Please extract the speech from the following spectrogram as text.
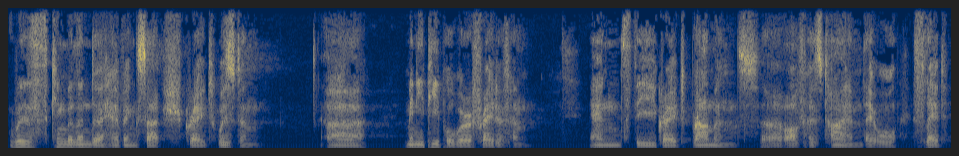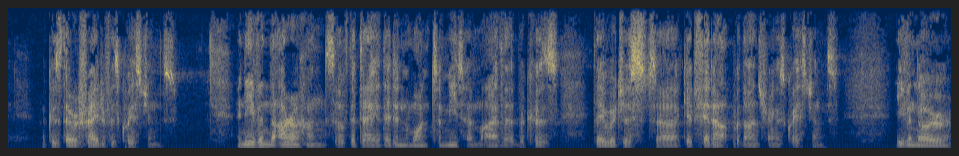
With King Milinda having such great wisdom, uh, many people were afraid of him. And the great Brahmins uh, of his time, they all fled because they were afraid of his questions. And even the Arahants of the day, they didn't want to meet him either because they would just uh, get fed up with answering his questions. Even though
